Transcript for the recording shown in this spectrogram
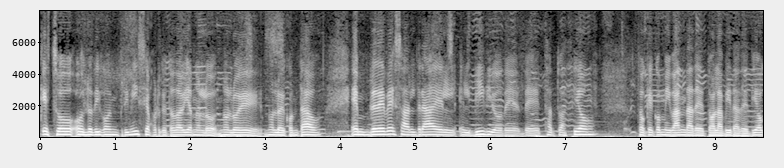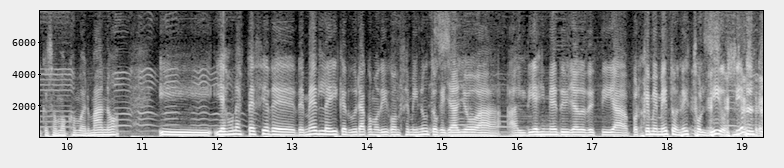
que esto os lo digo en primicia porque todavía no lo, no lo, he, no lo he contado, en breve saldrá el, el vídeo de, de esta actuación, toqué con mi banda de toda la vida de Dios, que somos como hermanos, y, y es una especie de, de medley que dura, como digo, 11 minutos, que ya yo a- al 10 y medio ya decía, ¿por qué me meto en estos líos siempre?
